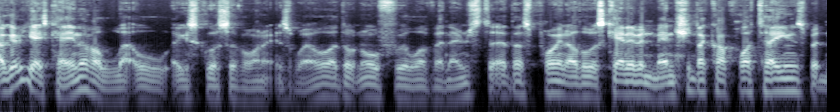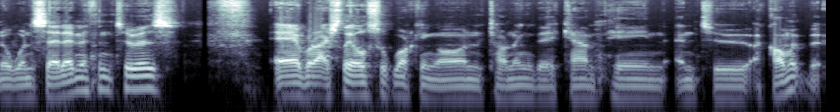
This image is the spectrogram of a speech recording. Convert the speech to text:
I'll give you guys kind of a little exclusive on it as well. I don't know if we'll have announced it at this point, although it's kind of been mentioned a couple of times, but no one said anything to us. Uh, we're actually also working on turning the campaign into a comic book.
